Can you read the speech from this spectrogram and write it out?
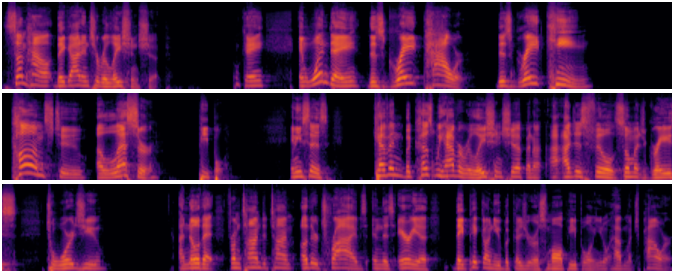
somehow they got into relationship, okay? And one day, this great power, this great king, comes to a lesser people. And he says, Kevin, because we have a relationship and I, I just feel so much grace towards you, I know that from time to time, other tribes in this area, they pick on you because you're a small people and you don't have much power.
